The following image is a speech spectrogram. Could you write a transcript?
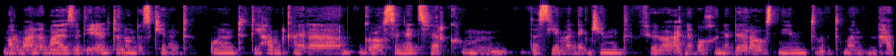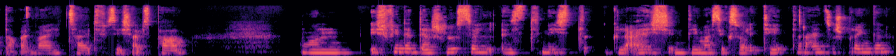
normalerweise die Eltern und das Kind und die haben keine große Netzwerk, um dass jemand ein Kind für eine Wochenende rausnimmt und man hat aber mal Zeit für sich als Paar. Und ich finde, der Schlüssel ist nicht gleich in Thema Sexualität reinzuspringen,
